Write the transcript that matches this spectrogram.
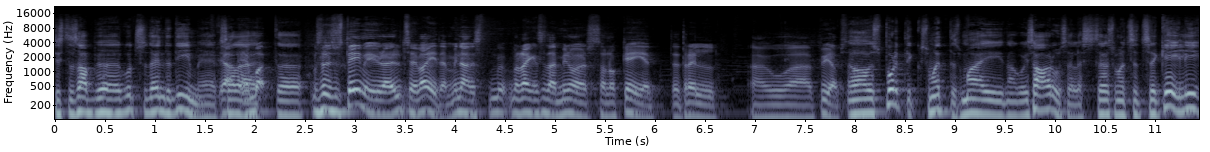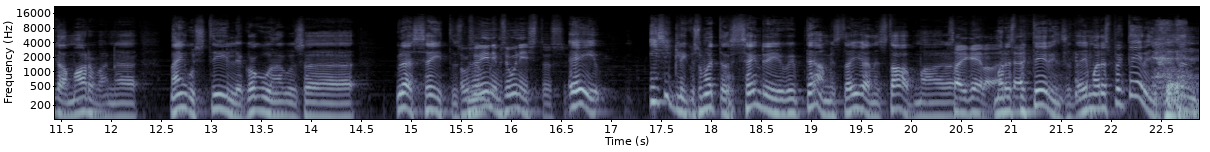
siis ta saab. äh, kutsuda enda tiimi, eks ja, ole, ma, et äh, ma selle süsteemi üle üldse ei vaidle, mina lihtsalt, ma räägin seda, et minu arust see on okei okay,, et Trell nagu äh, püüab seda. no sportlikus mõttes ma ei, nagu ei saa aru sellest, selles mõttes, et see G-liiga, ma arvan, mängustiil ja kogu nagu see ülesehitus. aga see on inimese unistus. ei, isiklikus mõttes Henry võib teha, mis ta iganes tahab, ma ma respekteerin seda, ei ma respekteerin seda, see on,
